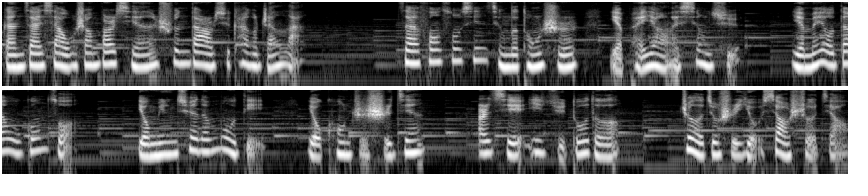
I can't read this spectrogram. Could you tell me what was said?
赶在下午上班前顺道去看个展览，在放松心情的同时，也培养了兴趣，也没有耽误工作，有明确的目的，有控制时间，而且一举多得，这就是有效社交。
